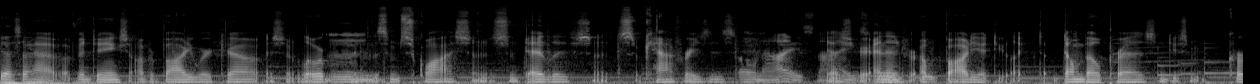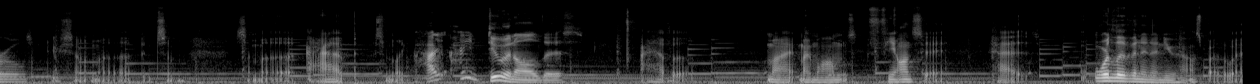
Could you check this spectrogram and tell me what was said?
Yes, I have. I've been doing some upper body workout, and some lower, Mm. some squats, and some deadlifts, and some calf raises. oh, nice, nice. Yeah, sure. And then for upper body, I do like d- dumbbell press and do some curls, do some uh, some some uh, ab, some like How how you doing all this? I have a my my mom's fiance has. We're living in a new house, by the way.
